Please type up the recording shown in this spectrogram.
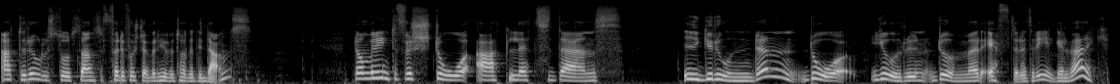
att rullstolsdans för det första överhuvudtaget är dans. De vill inte förstå att Let's Dance i grunden då juryn dömer efter ett regelverk.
